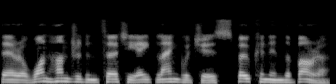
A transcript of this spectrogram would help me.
There are 138 languages spoken in the borough.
